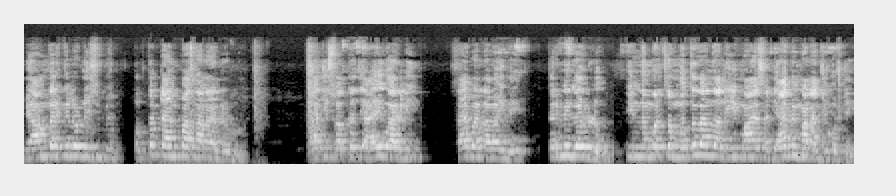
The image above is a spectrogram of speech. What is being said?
मी आमदार केलो नाही फक्त टाइमपास नाही लढलो माझी स्वतःची आई वारली साहेबांना माहिती आहे तर मी लढलो. तीन नंबरचं मतदान झालं ही माझ्यासाठी अभिमानाची गोष्ट आहे.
